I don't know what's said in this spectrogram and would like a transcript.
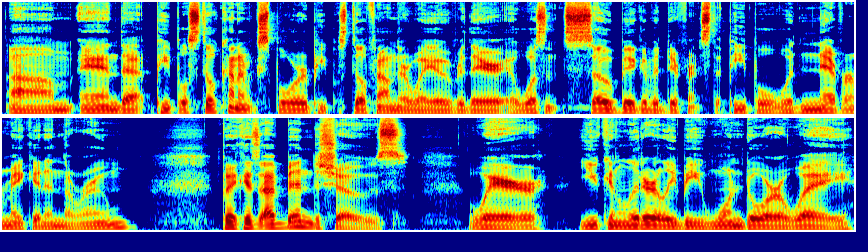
Um, and that people still kind of explored, people still found their way over there. It wasn't so big of a difference that people would never make it in the room. Because I've been to shows where you can literally be one door away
